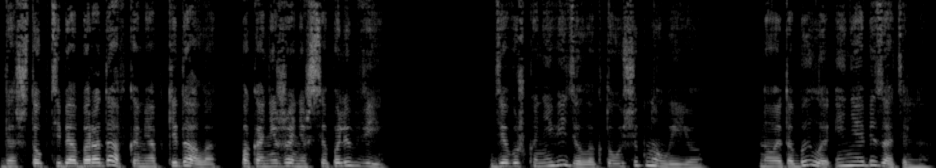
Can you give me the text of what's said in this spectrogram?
Да чтоб тебя бородавками обкидало, пока не женишься по любви. Девушка не видела, кто ущипнул ее, но это было и не обязательно.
